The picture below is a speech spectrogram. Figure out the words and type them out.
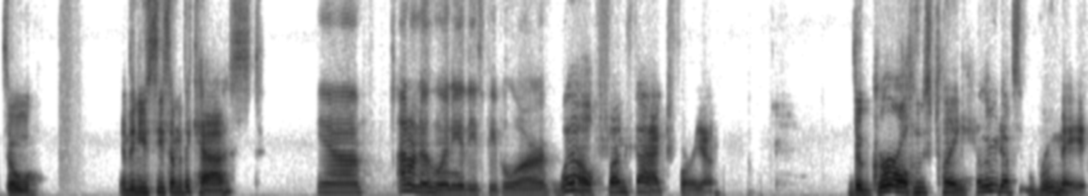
So, and then you see some of the cast. Yeah. I don't know who any of these people are. Well, fun fact for you. the girl who's playing Hilary Duff's roommate,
